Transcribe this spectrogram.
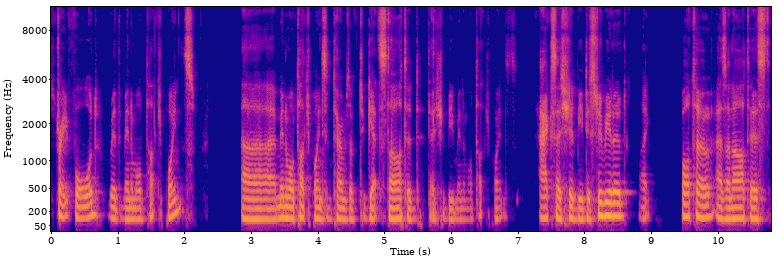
straightforward with minimal touch points. Uh, minimal touch points in terms of to get started, there should be minimal touch points. Access should be distributed, like Botto as an artist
